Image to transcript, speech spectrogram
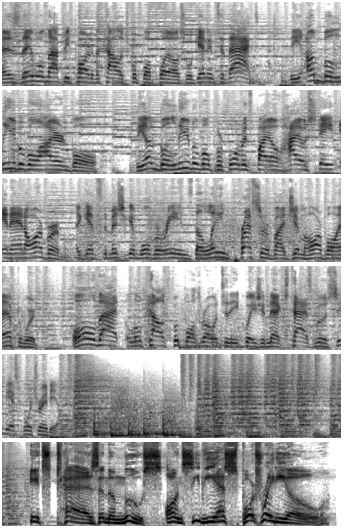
as they will not be part of the college football playoffs. We'll get into that. The unbelievable Iron Bowl. The unbelievable performance by Ohio State in Ann Arbor against the Michigan Wolverines. The lame presser by Jim Harbaugh afterward. All that, little college football throw into the equation next. Taz Moose, CBS Sports Radio. It's Taz and the Moose on CBS Sports Radio.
